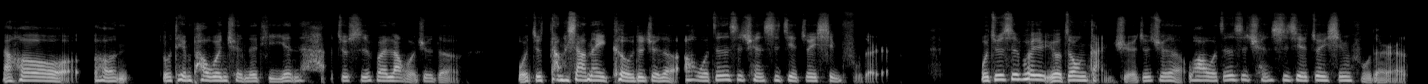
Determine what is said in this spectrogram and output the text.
然后呃。昨天泡温泉的体验，就是会让我觉得，我就当下那一刻，我就觉得啊，我真的是全世界最幸福的人。我就是会有这种感觉，就觉得哇，我真的是全世界最幸福的人。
